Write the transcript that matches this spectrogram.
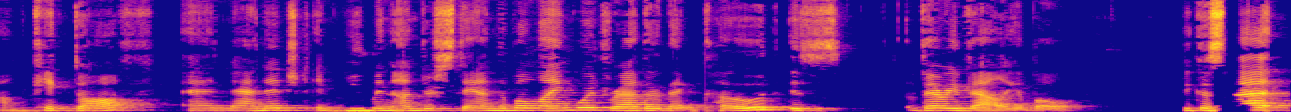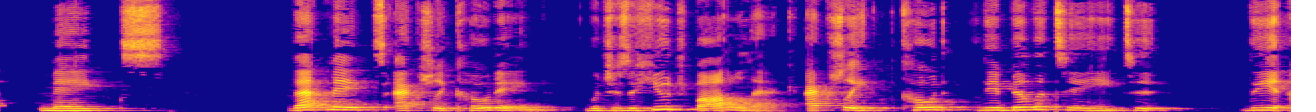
um, kicked off and managed in human understandable language rather than code is very valuable because that makes that makes actually coding which is a huge bottleneck actually code the ability to the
